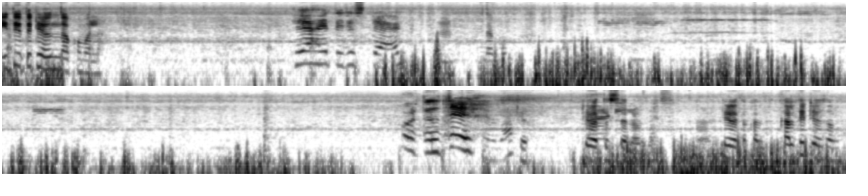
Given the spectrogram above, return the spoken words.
इथे इथे ठेवून दाखव मला. हे आहे त्याचे स्टँड हम्म, दाखव ते ठेव ठेव आता सलाव ठेव आता खालती. खालती ठेव सांग.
